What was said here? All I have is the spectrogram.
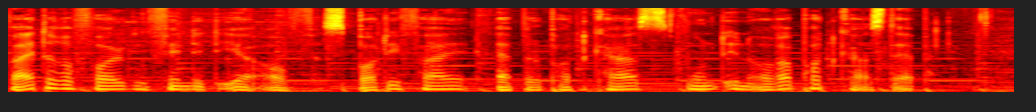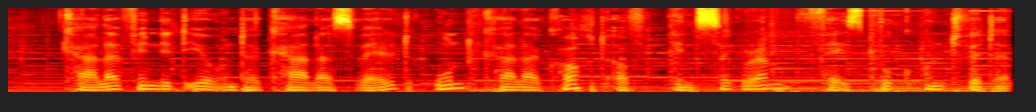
Weitere Folgen findet ihr auf Spotify, Apple Podcasts und in eurer Podcast-App. Carla findet ihr unter Carlas Welt und Carla kocht auf Instagram, Facebook und Twitter.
